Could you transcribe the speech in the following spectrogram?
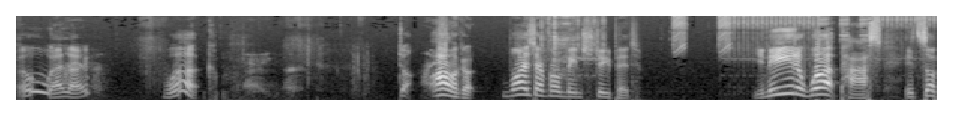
Oh, hello. Work. Oh my god. Why is everyone being stupid? You need a work pass. It's a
